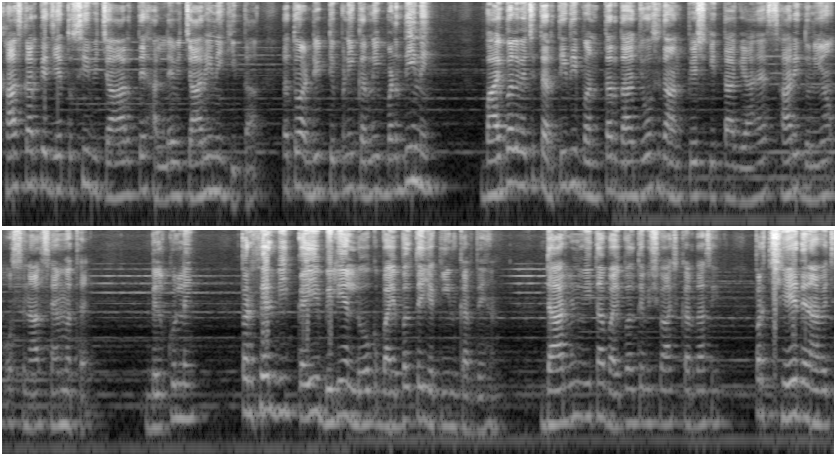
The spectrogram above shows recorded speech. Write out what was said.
ਖਾਸ ਕਰਕੇ ਜੇ ਤੁਸੀਂ ਵਿਚਾਰ ਤੇ ਹੱਲੇ ਵਿਚਾਰ ਹੀ ਨਹੀਂ ਕੀਤਾ, ਤਾਂ ਤੁਹਾਡੀ ਟਿੱਪਣੀ ਕਰਨੀ ਬਣਦੀ ਨਹੀਂ। ਬਾਈਬਲ ਵਿੱਚ ਧਰਤੀ ਦੀ ਬਣਤਰ ਦਾ ਜੋ ਸਿਧਾਂਤ ਪੇਸ਼ ਕੀਤਾ ਗਿਆ ਹੈ, ਸਾਰੀ ਦੁਨੀਆ ਉਸ ਨਾਲ ਸਹਿਮਤ ਹੈ। ਬਿਲਕੁਲ ਨਹੀਂ, ਪਰ ਫਿਰ ਵੀ ਕਈ ਬਿਲੀਅਨ ਲੋਕ ਬਾਈਬਲ ਤੇ ਯਕੀਨ ਕਰਦੇ ਹਨ। ਡਾਰਵਿਨ ਵੀ ਤਾਂ ਬਾਈਬਲ ਤੇ ਵਿਸ਼ਵਾਸ ਕਰਦਾ ਸੀ, ਪਰ 6 ਦਿਨਾਂ ਵਿੱਚ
